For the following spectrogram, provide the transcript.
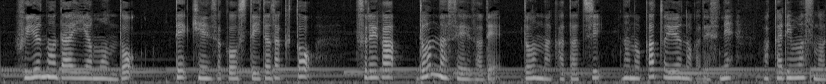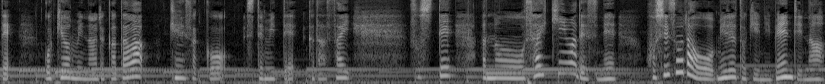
「冬のダイヤモンド」で検索をしていただくとそれがどんな星座でどんな形なのかというのがですね分かりますのでご興味のある方は検索をしてみてください。そしてあの最近はですね星空を見る時に便利な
